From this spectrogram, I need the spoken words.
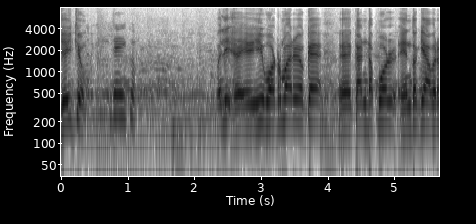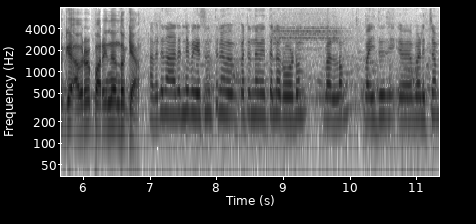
ജയിക്കും. ജയിക്കും. വലിയ ഈ വോട്ടർമാരെയൊക്കെ കണ്ടപ്പോൾ എന്തൊക്കെയാ? അവരൊക്കെ അവരോട് പറയുന്നത് എന്തൊക്കെയാ? അവർ നാടിന്റെ വികസനത്തിന് പറ്റുന്ന വിധത്തിലുള്ള റോഡും വെള്ളം വൈദ്യുതി വെളിച്ചം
